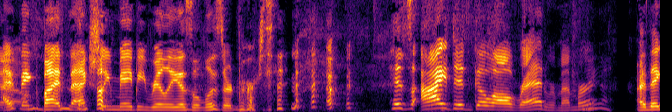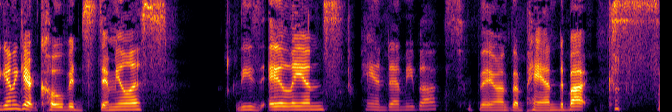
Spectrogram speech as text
I think Biden actually maybe really is a lizard person. His eye did go all red, remember? Are they going to get COVID stimulus? These aliens? Pandemic bucks. They want the panda bucks.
